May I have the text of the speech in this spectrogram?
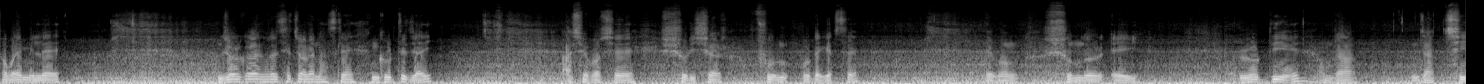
সবাই মিলে জোর করে ধরেছে, চলেন আজকে ঘুরতে যাই। আশেপাশে সরিষার ফুল ফুটে গেছে এবং সুন্দর এই রোড দিয়ে আমরা যাচ্ছি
